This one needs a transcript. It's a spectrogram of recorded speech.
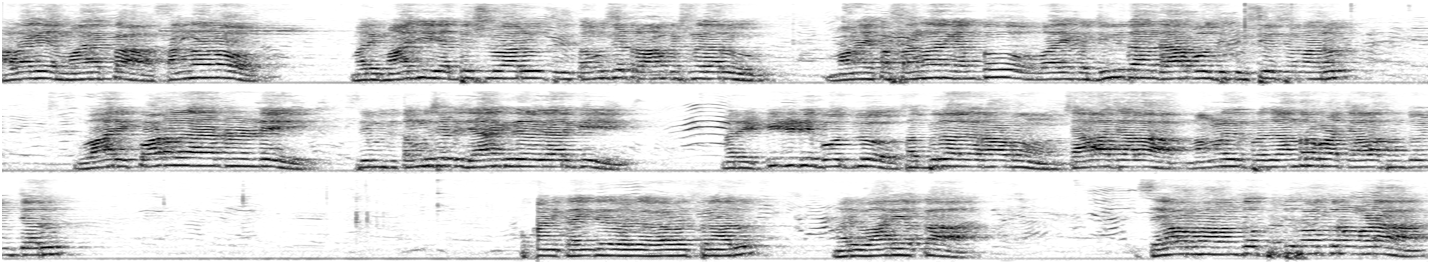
అలాగే మా యొక్క సంఘంలో మరి మాజీ అధ్యక్షులు వారు శ్రీ తమ్మిశెట్టి రామకృష్ణ గారు మన యొక్క సంఘానికి ఎంతో వారి యొక్క జీవితాన్ని దారబోసి కృషి చేస్తున్నారు. వారి కోడలైనటువంటి శ్రీమతి తమ్మిశెట్టి జానకిదేవి గారికి మరి టీటీడీ బోర్డులో సభ్యురాలుగా రావడం చాలా చాలా మంగళగిరి ప్రజలందరూ కూడా చాలా సంతోషించారు. వ్యవహరిస్తున్నారు. మరి వారి యొక్క సేవాభావంతో ప్రతి సంవత్సరం కూడా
